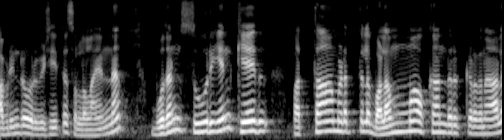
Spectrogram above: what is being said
அப்படின்ற ஒரு விஷயத்த சொல்லலாம். என்ன? புதன் சூரியன் கேது பத்தாம் இடத்துல பலமாக உட்கார்ந்துருக்கிறதுனால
